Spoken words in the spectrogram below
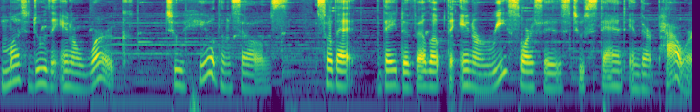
must do the inner work to heal themselves so that they develop the inner resources to stand in their power.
